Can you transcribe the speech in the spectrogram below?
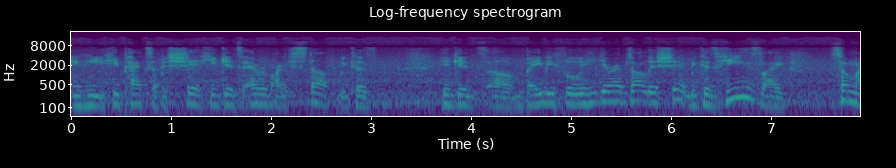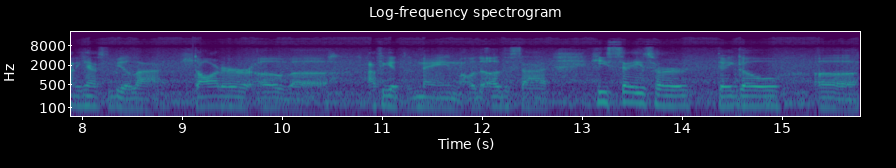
and he he packs up his shit. He gets everybody's stuff because he gets um, baby food. He grabs all this shit because he's like somebody has to be alive. Daughter of uh, I forget the name or the other side. He saves her. They go. Uh,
